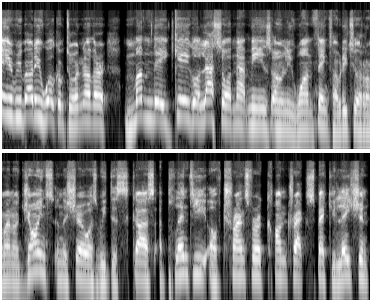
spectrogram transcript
Hey everybody, welcome to another Monday Que Golazo, and that means only one thing. Fabrizio Romano joins in the show as we discuss a plenty of transfer contract speculation.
